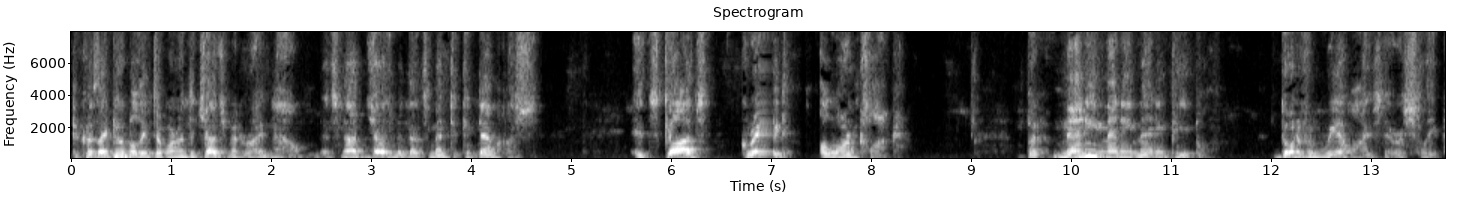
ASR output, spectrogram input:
Because I do believe that we're under judgment right now. It's not judgment that's meant to condemn us, it's God's great alarm clock. But many, many, many people don't even realize they're asleep.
